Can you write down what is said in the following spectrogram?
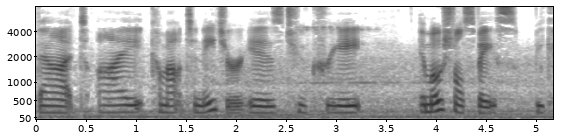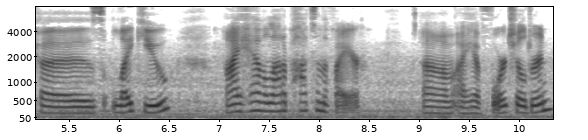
that I come out to nature is to create emotional space because like you, I have a lot of pots in the fire. Um, I have four children.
